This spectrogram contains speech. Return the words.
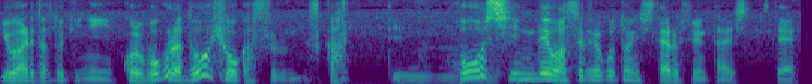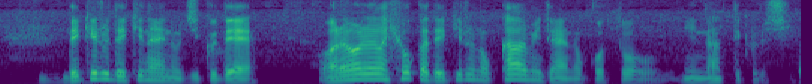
言われた時にこれ僕らどう評価するんですかっていううん。方針で忘れることにしてある人に対してできるできないの軸で我々は評価できるのかみたいなことになってくるし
